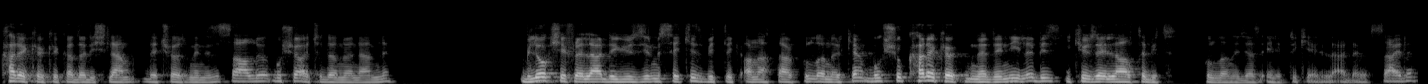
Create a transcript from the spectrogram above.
karekökü kadar işlemde çözmenizi sağlıyor. Bu şu açıdan önemli. Blok şifrelerde 128 bitlik anahtar kullanırken bu şu karekök nedeniyle biz 256 bit kullanacağız eliptik eğrilerde vesaire.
